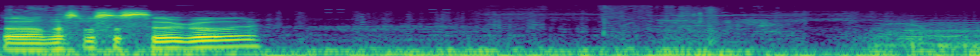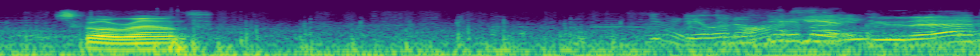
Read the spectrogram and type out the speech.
So am I supposed to still go there? Let's go around. You feeling okay, buddy? do that?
